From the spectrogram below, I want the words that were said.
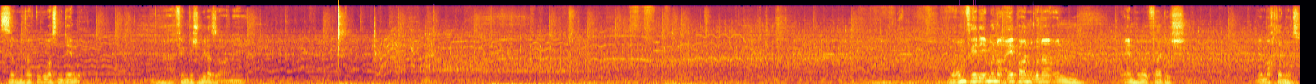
So, mal gucken, was mit dem fängt ja schon wieder so an, ey. Warum fährt ihr immer nur Eibahn runter und ein hoch? Fertig. Wer macht er nicht?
